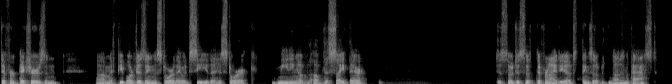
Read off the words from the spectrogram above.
different pictures. And um, if people are visiting the store they would see the historic meaning of of the site there. Just so just a different idea of things that have been done in the past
